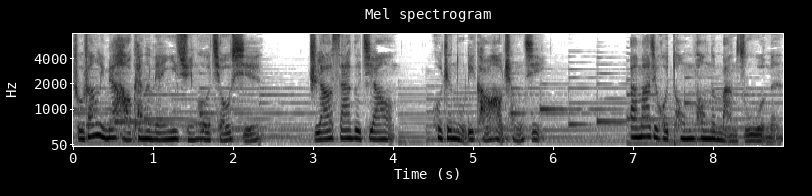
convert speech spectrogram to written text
橱窗里面好看的连衣裙和球鞋，只要撒个娇，或者努力考好成绩，爸妈就会通通的满足我们。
